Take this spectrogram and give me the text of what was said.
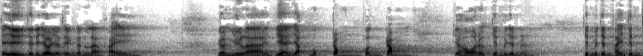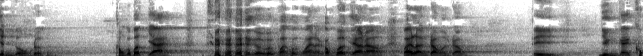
cái gì chứ đi vô vô thiền định là phải gần như là dè dặt một trăm phần trăm, chứ không có được chín mươi chín nữa chín mươi chín phẩy chín chín cũng không được. Không có bớt giá. Người phước mặt phước ngoài là không bớt giá nào. Phải là trăm phần trăm. Thì những cái khúc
